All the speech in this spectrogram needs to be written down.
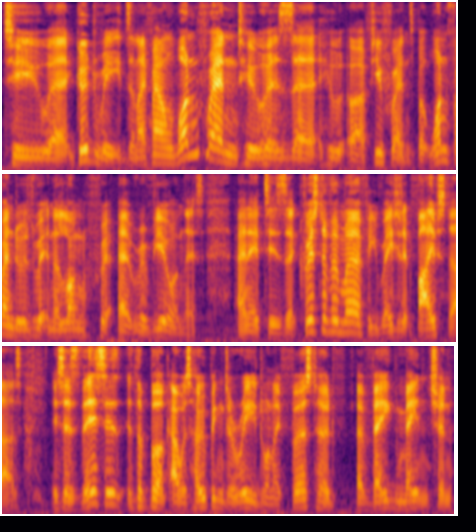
to uh, Goodreads and I found one friend who has uh, who uh, a few friends, but one friend who has written a long fr- uh, review on this, and it is uh, Christopher Murphy, rated at five stars. It says this is the book I was hoping to read when I first heard a vague mention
